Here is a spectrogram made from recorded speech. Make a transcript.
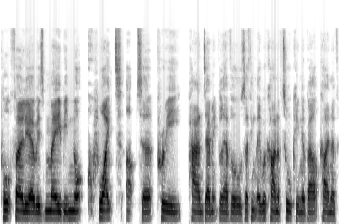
portfolio is maybe not quite up to pre-pandemic levels. I think they were kind of talking about kind of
